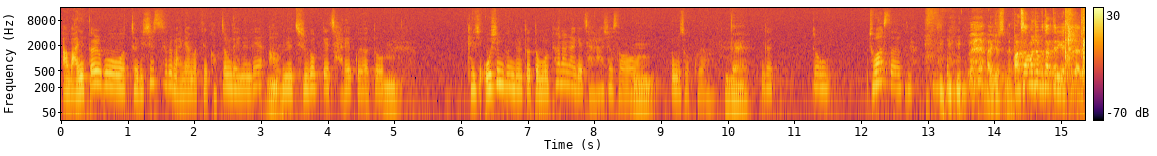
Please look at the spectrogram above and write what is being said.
아 많이 떨고 저기 실수를 많이 하면 어떻게 걱정도 했는데 아 그냥 즐겁게 잘했고요. 또 음. 계시 오신 분들도 너무 편안하게 잘 하셔서 음. 너무 좋고요. 네. 그러니까 좀 좋았어요 그냥. 알겠습니다. 박수 한번 좀 부탁드리겠습니다. 네.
